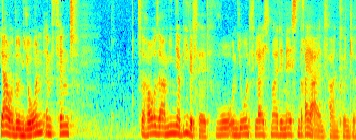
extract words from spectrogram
Ja, und Union empfängt zu Hause Arminia Bielefeld, wo Union vielleicht mal den nächsten Dreier einfahren könnte.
